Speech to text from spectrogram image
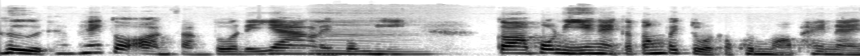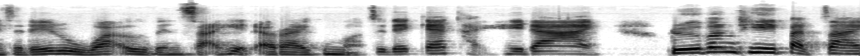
ผืดทำให้ตัวอ่อนฝังตัวได้ยากอะไรพวกนี้ก็พวกนี้ยังไงก็ต้องไปตรวจกับคุณหมอภายในจะได้รู้ว่าเออเป็นสาเหตุอะไรคุณหมอจะได้แก้ไขให้ได้ หรือบางทีปัจจัย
